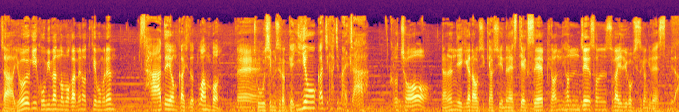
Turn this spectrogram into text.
자, 여기 고비만 넘어가면 어떻게 보면은 4대 0까지도 또 한번 네. 조심스럽게 이영호까지 가지 말자. 그렇죠. 라는 얘기가 나올 수 있게 할 수 있는 STX의 변현재 선수가 7시에서 경기를 했습니다.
